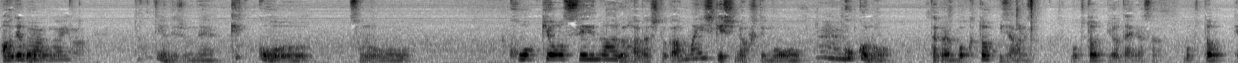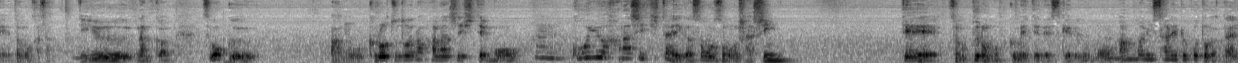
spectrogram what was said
あでもて言うんでしょうね。結構その公共性のある話とかあんま意識しなくても、うん。個々の例えば僕と水原さん僕と両平さん僕とえー友果さんっていう、なんかすごくあのクローズドな話してもうん。こういう話自体がそもそも写真ってそのプロも含めてですけれども、うん。あんまりされることがない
